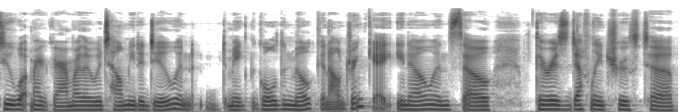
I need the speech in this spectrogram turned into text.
do what my grandmother would tell me to do and make the golden milk and I'll drink it, you know? And so there is definitely truth to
